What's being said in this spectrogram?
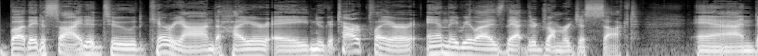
But they decided to carry on to hire a new guitar player, and they realized that their drummer just sucked. And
